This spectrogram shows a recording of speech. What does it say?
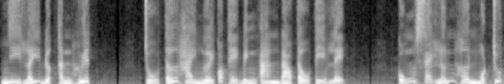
Nhi lấy được thần huyết. Chủ tớ hai người có thể bình an đào tẩu tỷ lệ. Cũng sẽ lớn hơn một chút.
